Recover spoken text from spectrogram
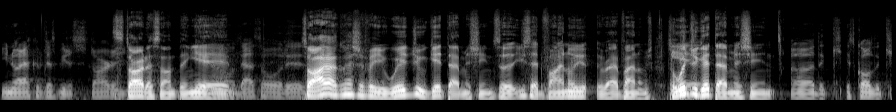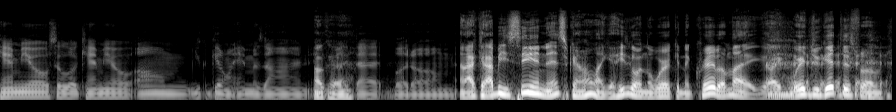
You know, that could just be the starting. start or something. You Yeah. know, that's all it is. So I got a question for you. Where'd you get that machine? So you said vinyl, right? Vinyl. machine. So where'd you get that machine? Uh, the it's called the Cameo Silhouette Cameo. Um, you could get on Amazon. Okay. Like that, but um, And I, could- I be seeing Instagram. I'm like, yo, he's going to work in the crib. I'm like, like, where'd you get this from?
